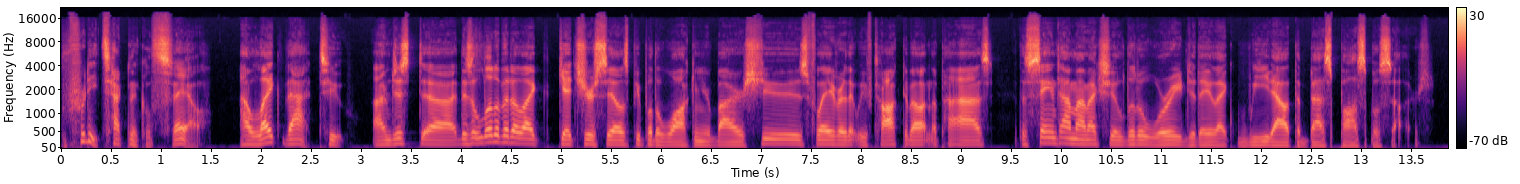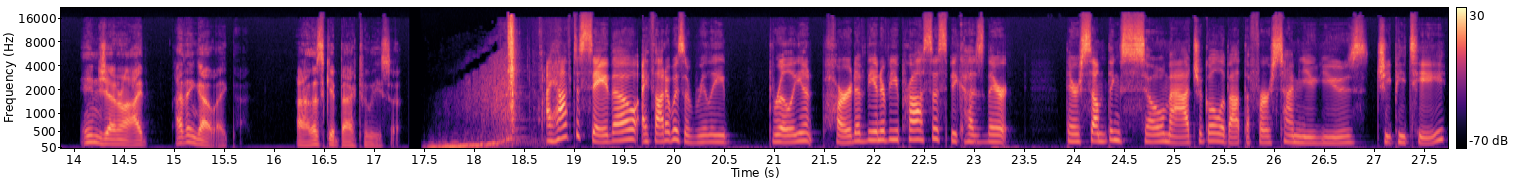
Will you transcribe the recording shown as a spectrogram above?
pretty technical sale. I like that too. I'm just uh, there's a little bit of like get your salespeople to walk in your buyer's shoes flavor that we've talked about in the past. At the same time, I'm actually a little worried. Do they like weed out the best possible sellers? In general, I I think I like that. Let's get back to Lisa. I have to say though, I thought it was a really brilliant part of the interview process because there there's something so magical about the first time you use GPT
